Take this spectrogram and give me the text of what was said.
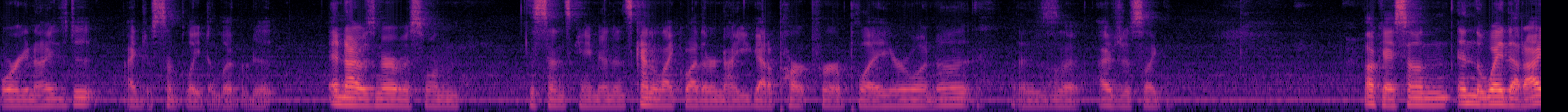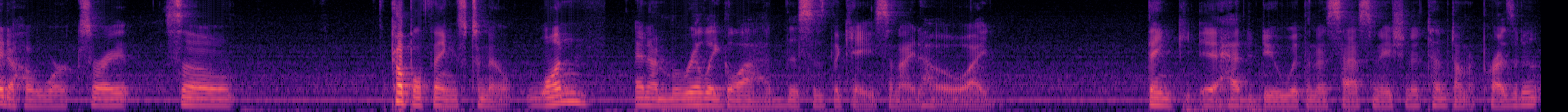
organized it. I just simply delivered it. And I was nervous when the sense came in. It's kind of like whether or not you got a part for a play or whatnot. I was, I was just like, okay, so in, in the way that Idaho works, right? So, couple things to note. One, and I'm really glad this is the case in Idaho. I think it had to do with an assassination attempt on a president.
